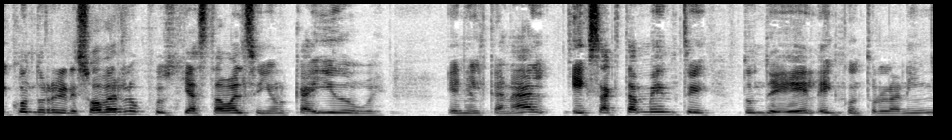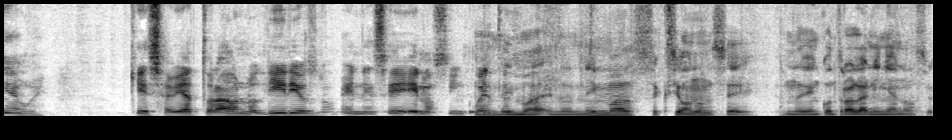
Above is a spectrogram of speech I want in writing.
Y cuando regresó a verlo, pues ya estaba el señor caído, güey. En el canal, exactamente donde él encontró la niña, güey. Que se había atorado en los lirios, ¿no? En ese, en los En, 50. el mismo- en la misma sección donde, se, donde había encontrado a la niña, ¿no? Se-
